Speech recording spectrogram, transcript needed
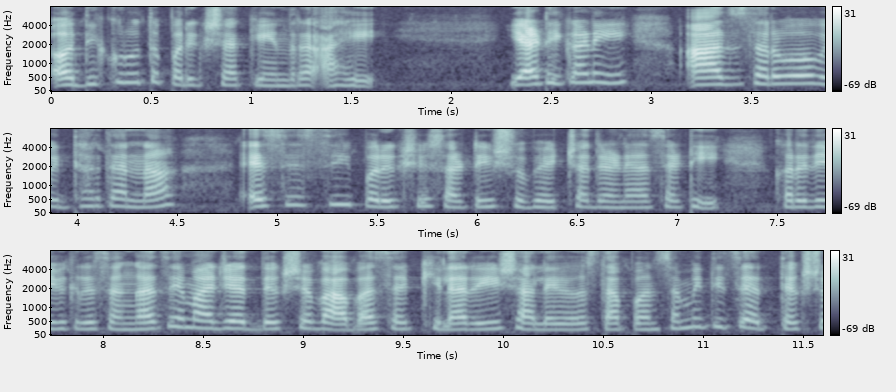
अधिकृत परीक्षा केंद्र आहे. या ठिकाणी आज सर्व विद्यार्थ्यांना एस एस सी परीक्षेसाठी शुभेच्छा देण्यासाठी खरेदी विक्री संघाचे माजी अध्यक्ष बाबासाहेब खिलारी शालेय व्यवस्थापन समितीचे अध्यक्ष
